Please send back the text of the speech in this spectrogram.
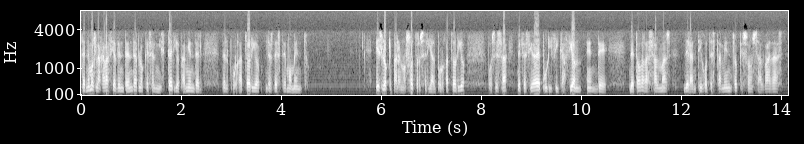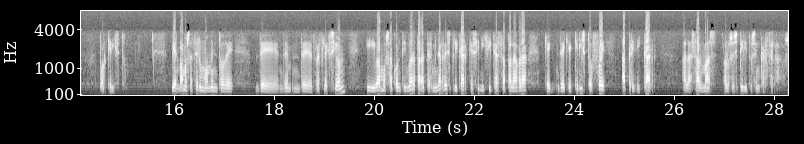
tenemos la gracia de entender lo que es el misterio también del, purgatorio desde este momento. Es lo que para nosotros sería el purgatorio, pues esa necesidad de purificación ¿eh? de todas las almas del Antiguo Testamento que son salvadas por Cristo. Bien, vamos a hacer un momento de, reflexión y vamos a continuar para terminar de explicar qué significa esa palabra de que Cristo fue a predicar a las almas, a los espíritus encarcelados.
